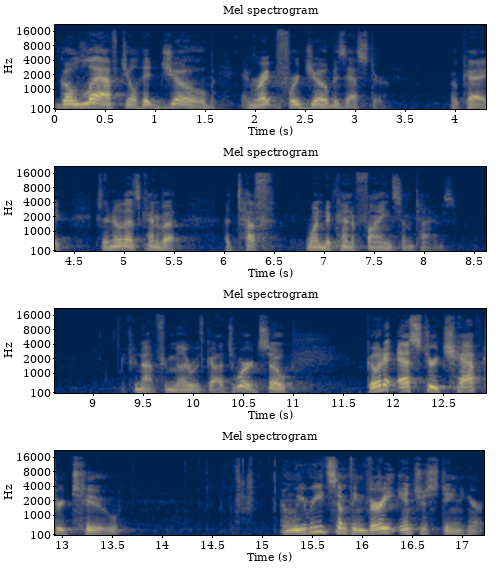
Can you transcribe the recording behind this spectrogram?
go left, you'll hit Job, and right before Job is Esther. Okay? Because I know that's kind of a, a tough one to kind of find sometimes if you're not familiar with God's Word. So go to Esther chapter 2, and we read something very interesting here.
